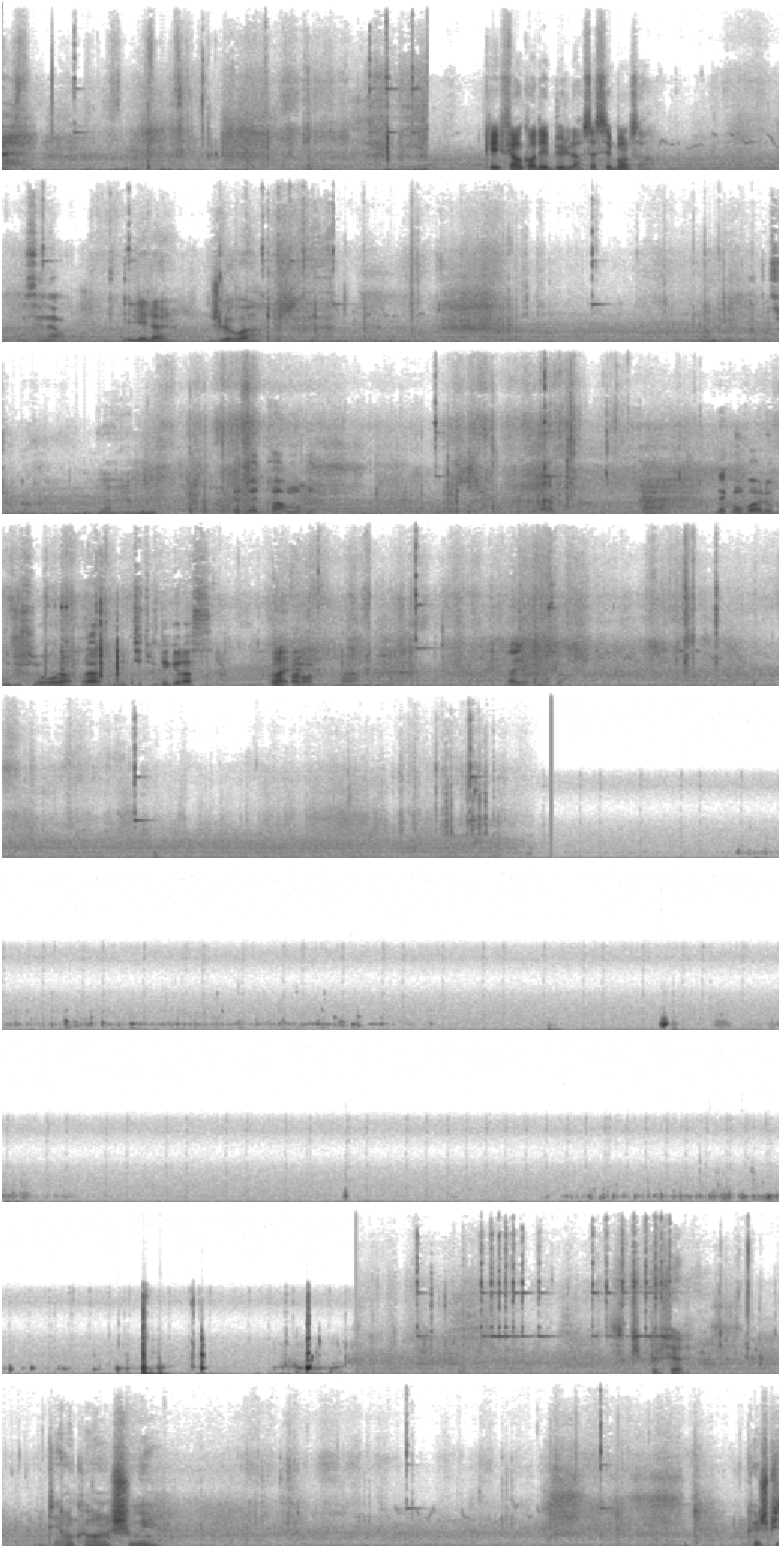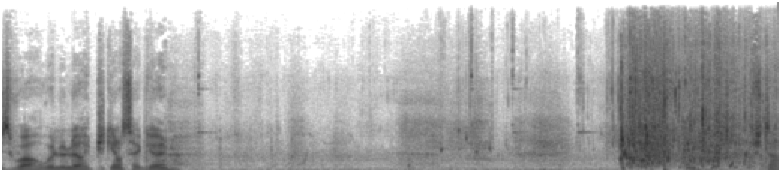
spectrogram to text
Ok, il fait encore des bulles là, ça c'est bon ça. Il s'énerve. Il est là, je le vois. Peut-être être prêt à remonter. Dès qu'on voit le bout du fluoro là, là, les petits trucs dégueulasses. Ouais. Pas loin. Voilà. Là, il remonte là. Tu peux le faire. T'es encore un chouï. Que je puisse voir où est le leurre est piqué dans sa gueule. Putain,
